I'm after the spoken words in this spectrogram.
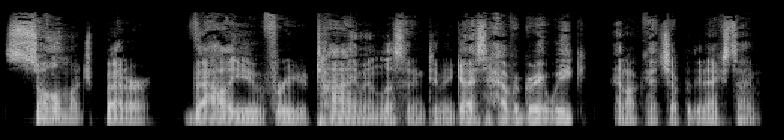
so much better value for your time and listening to me. Guys, have a great week and I'll catch up with you next time.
